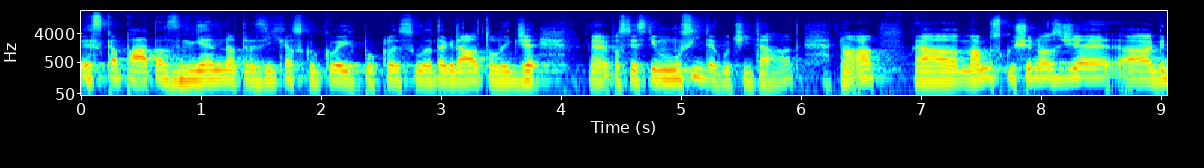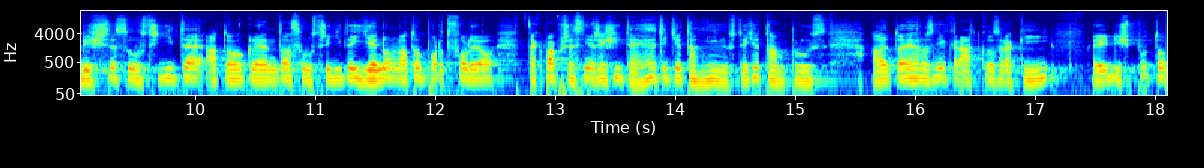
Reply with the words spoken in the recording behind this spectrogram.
eskapát a změn na trzích a skokových poklesů a tak dále tolik, že prostě s tím musíte počítat. No a, mám zkušenost, že když se soustředíte a toho klienta soustředíte jenom na to portfolio, tak pak přesně řešíte, je, teď je tam minus, teď je tam plus, ale to je hrozně krátkozraký. Když po to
